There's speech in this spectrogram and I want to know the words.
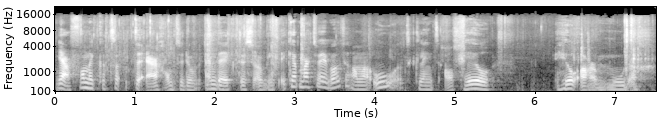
ja, vond ik het te erg om te doen. En deed ik dus ook niet. Ik heb maar twee boterhammen. Oeh, het klinkt als heel heel armoedig.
